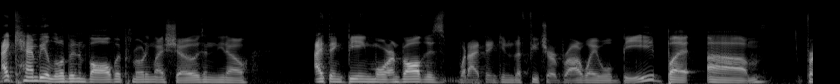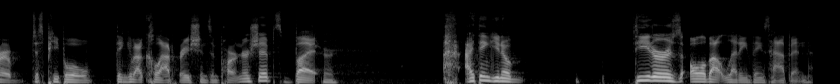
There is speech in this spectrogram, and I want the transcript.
I can be a little bit involved with promoting my shows, and you know, I think being more involved is what I think you know the future of Broadway will be. But um, for just people thinking about collaborations and partnerships, but Sure. I think you know, theater is all about letting things happen.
